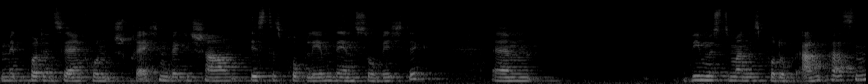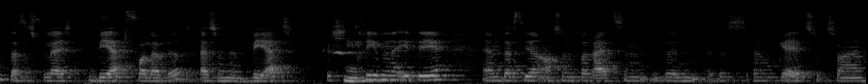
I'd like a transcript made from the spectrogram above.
mit potenziellen Kunden sprechen, wirklich schauen, ist das Problem denen so wichtig? Ähm, wie müsste man das Produkt anpassen, dass es vielleicht wertvoller wird, also eine wertgetriebene mhm. Idee, ähm, dass die dann auch so bereit sind, das ähm, Geld zu zahlen.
